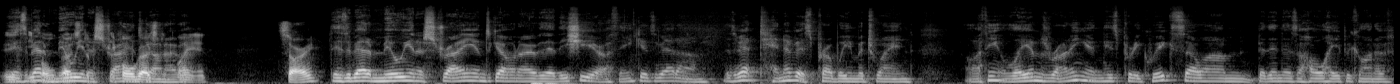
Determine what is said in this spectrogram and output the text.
There's if about a million Australians goes going over. plan. Sorry. There's about a million Australians going over there this year. I think it's about um. There's about ten of us probably in between. I think Liam's running and he's pretty quick. So um, but then there's a whole heap of kind of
